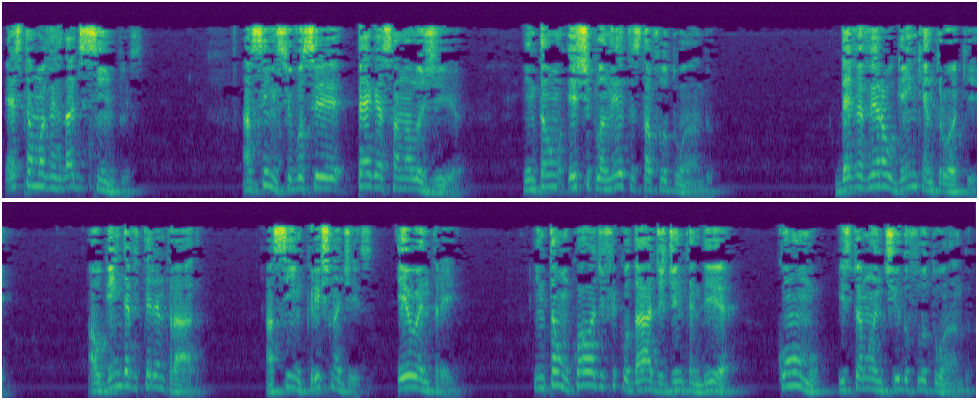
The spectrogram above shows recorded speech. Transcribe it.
Esta é uma verdade simples. Assim, se você pega essa analogia, então este planeta está flutuando. Deve haver alguém que entrou aqui. Alguém deve ter entrado. Assim, Krishna diz: Eu entrei. Então, qual a dificuldade de entender como isto é mantido flutuando?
